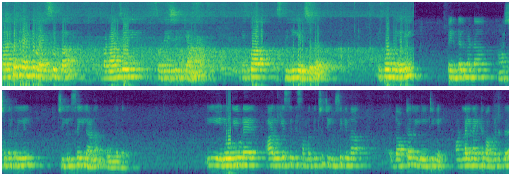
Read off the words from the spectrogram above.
നാൽപ്പത്തിരണ്ട് വയസ്സുള്ള വളാഞ്ചേരി സ്വദേശിനിക്കാണ് നിപ്പ സ്ഥിരീകരിച്ചത്. ഇപ്പോൾ നിലവിൽ പെരിന്തൽമണ്ണ ആശുപത്രിയിൽ ചികിത്സയിലാണ് ഉള്ളത്. ഈ രോഗിയുടെ ആരോഗ്യസ്ഥിതി സംബന്ധിച്ച് ചികിത്സിക്കുന്ന ഡോക്ടർ ഈ മീറ്റിങ്ങിൽ ഓൺലൈനായിട്ട് പങ്കെടുത്ത്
